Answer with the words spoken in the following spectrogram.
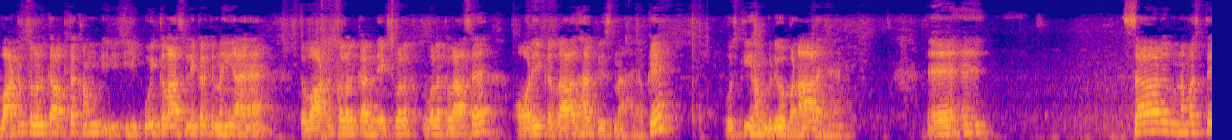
वाटर कलर का अब तक हम ये कोई क्लास लेकर के नहीं आए हैं तो वाटर कलर का नेक्स्ट वाला वाला क्लास है और एक राधा कृष्णा है ओके उसकी हम वीडियो बना रहे हैं। ए, ए, सर नमस्ते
